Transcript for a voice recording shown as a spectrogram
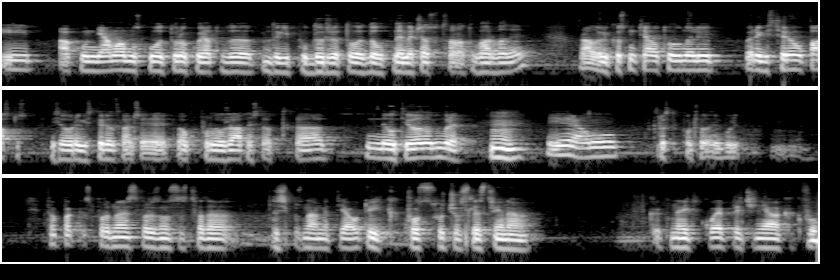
и ако няма мускулатура, която да, да ги поддържа, т.е. да отнеме част от това натоварване, рано или късно тялото нали, регистрира опасност. Мисля, регистрира това, че ако продължават нещата така, не отива на добре. Mm. И реално кръста почва да ни боли. Това пак според мен е свързано с това да, да си познаваме тялото и какво се случва вследствие на как, нали, кое причинява какво.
